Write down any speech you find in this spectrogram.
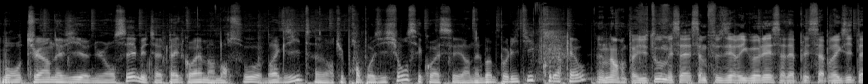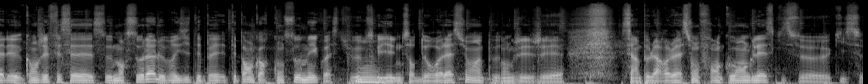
Bon, tu as un avis euh, nuancé, mais tu appelles quand même un morceau Brexit. Alors, tu prends position. C'est quoi C'est un album politique, couleur chaos? Non, pas du tout, mais ça, ça me faisait rigoler, ça d'appeler ça Brexit. Quand j'ai fait ce, ce morceau-là, le Brexit n'était pas, encore consommé, quoi, si tu veux, parce Mm. qu'il y a une sorte de relation un peu. Donc j'ai, c'est un peu la relation franco-anglaise qui se, qui se,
